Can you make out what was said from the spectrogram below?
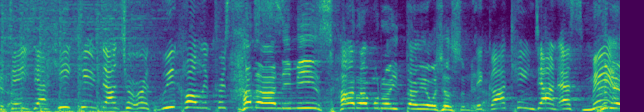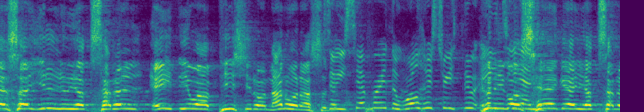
The day that He came down to earth, we call it Christmas. 하나님이 사람으로 이 땅에 That 오셨습니다. God came down as man. 그래서 인류 역사를 AD와 BC로 나누어 So 놨습니다. He separated the world history through AD 그리고 and 세계 역사를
